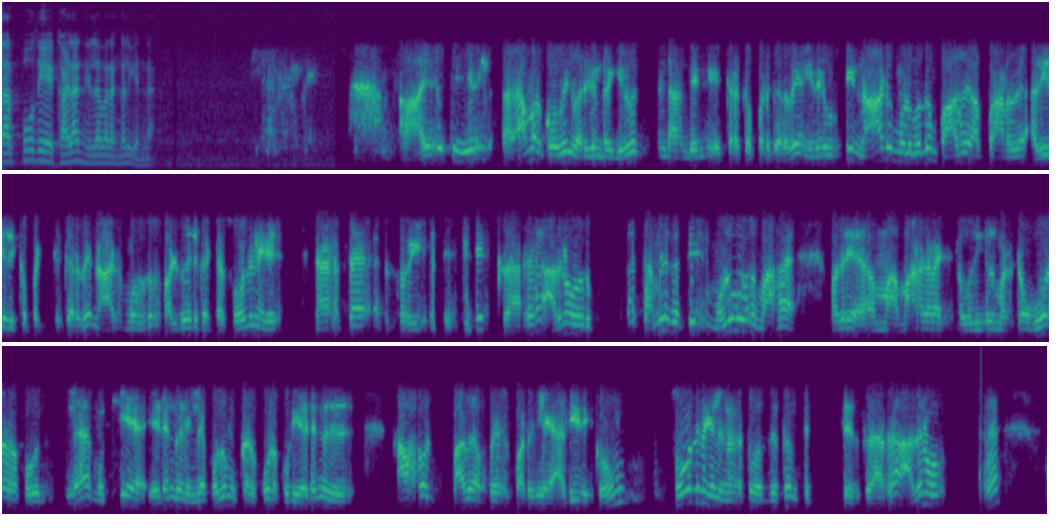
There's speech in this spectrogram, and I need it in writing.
தற்போதைய கள நிலவரங்கள் என்ன? அயோத்தி ராமர் கோவில் வருகின்ற இருபத்தி இரண்டாம் தேதி திறக்கப்படுகிறது. இதையொட்டி நாடு முழுவதும் பாதுகாப்பானது அதிகரிக்கப்பட்டிருக்கிறது. நாடு முழுவதும் பல்வேறு கட்ட சோதனைகள் நடத்த இருக்கிறார்கள் அதன் ஒரு தமிழகத்தில் முழுவதுமாக மதுரை மாநகராட்சி பகுதிகள் மற்றும் ஊரக பகுதிகளில் முக்கிய இடங்களில் பொதுமக்கள் கூடக்கூடிய இடங்களில் காவல் பாதுகாப்பு ஏற்பாடுகளை அதிகரிக்கவும் சோதனைகளை நடத்துவதற்கும் திட்டிருக்கிறார்கள் அதன்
